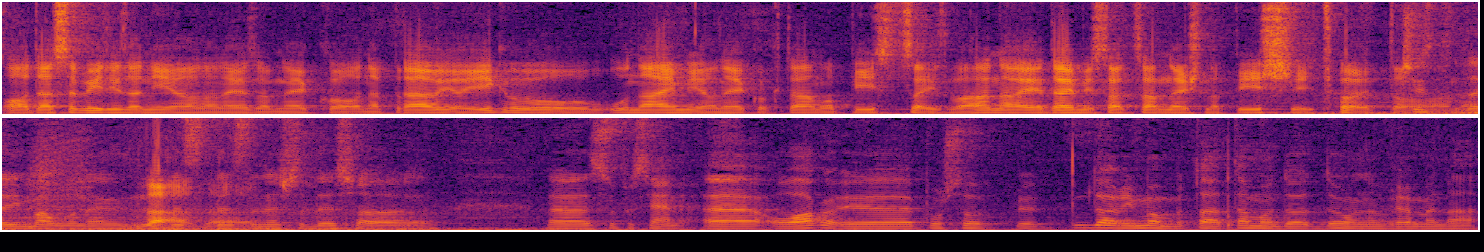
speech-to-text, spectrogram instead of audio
O, da se vidi da nije ono, ne znam, neko napravio igru, unajmio nekog tamo pisca izvana, e, daj mi sad sam nešto napiši i to je to. Čisto ono. da imamo, ne, Da, da, da da, se nešto dešava. E, super sjajno. E, ovako, e, pošto da, imamo ta, tamo do- dovoljno vremena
